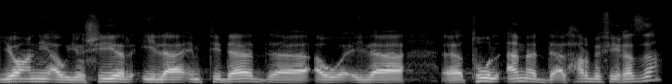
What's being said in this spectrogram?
يعني أو يشير إلى امتداد آه، أو إلى طول أمد الحرب في غزة؟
